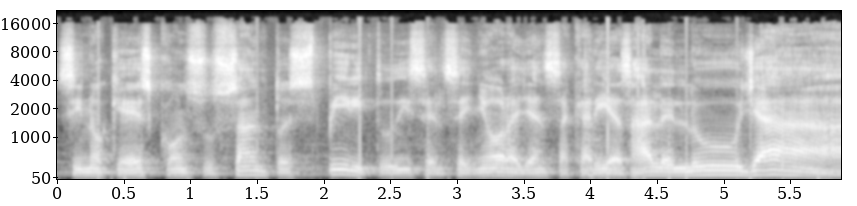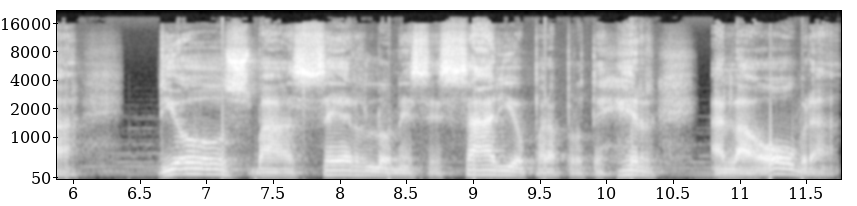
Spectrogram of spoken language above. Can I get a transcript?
sino que es con su Santo Espíritu, dice el Señor allá en Zacarías. Aleluya. Dios va a hacer lo necesario para proteger a la obra,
